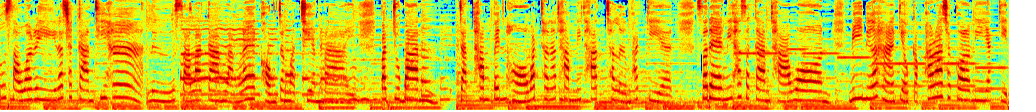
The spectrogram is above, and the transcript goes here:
นุสาวรีย์รัชกาลที่ 5 หรือศาลากลางหลังแรกของจังหวัดเชียงราย ปัจจุบันจัดทำเป็นหอวัฒนธรรมนิทัศน์เฉลิมพระเกียรติ แสดงนิทรรศการถาวร มีเนื้อหาเกี่ยวกับพระราชกรณียกิจ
